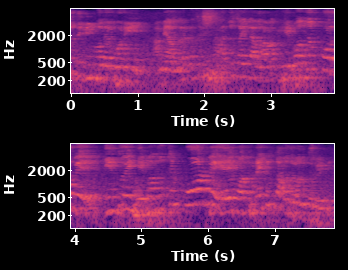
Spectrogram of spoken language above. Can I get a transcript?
যদি বিপদে পড়ি আমি আল্লাহর কাছে সাহায্য চাইলে আল্লাহ আমাকে হেফাজত করবে কিন্তু এই হেফাজত যে করবে এই কথাটাই কিন্তু আমাদের অন্তরে নেই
